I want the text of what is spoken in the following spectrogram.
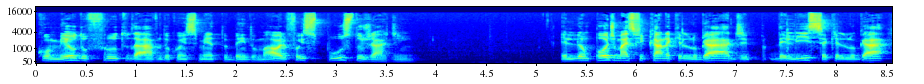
comeu do fruto da árvore do conhecimento do bem e do mal, ele foi expulso do jardim. Ele não pôde mais ficar naquele lugar de delícia, aquele lugar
